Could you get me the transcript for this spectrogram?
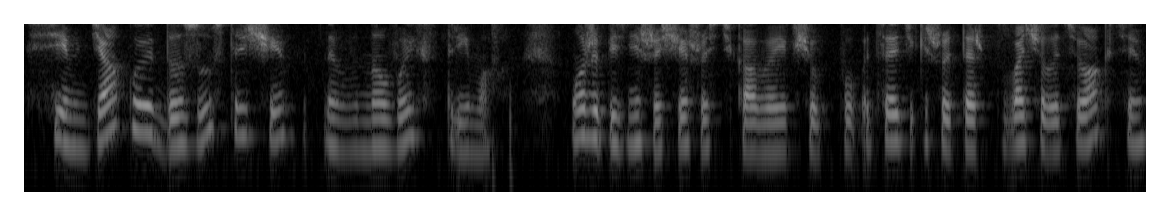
Всім дякую, до зустрічі в нових стрімах. Може пізніше ще щось цікаве, якщо це тільки що теж побачила цю акцію.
